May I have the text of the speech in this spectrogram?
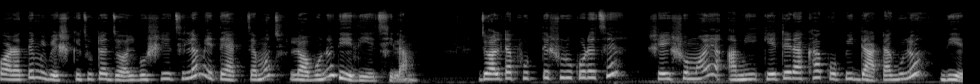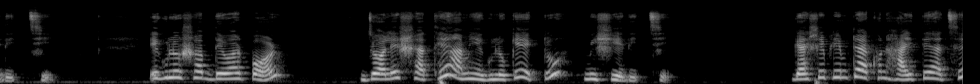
কড়াতে আমি বেশ কিছুটা জল বসিয়েছিলাম, এতে এক চামচ লবণও দিয়ে দিয়েছিলাম। জলটা ফুটতে শুরু করেছে, সেই সময় আমি কেটে রাখা কপির ডাঁটাগুলো দিয়ে দিচ্ছি। এগুলো সব দেওয়ার পর জলের সাথে আমি এগুলোকে একটু মিশিয়ে দিচ্ছি। গ্যাসের ফ্লেমটা এখন হাইতে আছে,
